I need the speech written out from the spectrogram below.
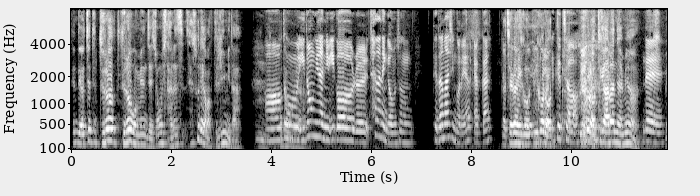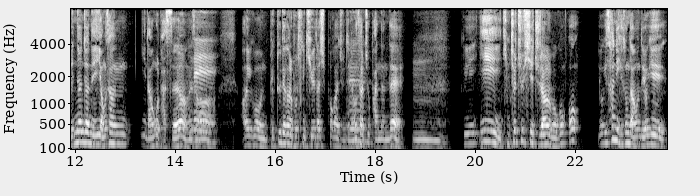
근데 어쨌든 들어 들어보면 이제 조금씩 다른 새- 새소리가 막 들립니다. 아, 보다 그럼 보면. 이동 기자님 이거를 찾아낸 게 엄청 대단하신 거네요, 약간. 그러니까 제가 이거 이걸 어, 그쵸. 이걸 어떻게 알았냐면 네. 몇 년 전에 이 영상이 나온 걸 봤어요. 그래서 네. 아 이건 백두대간을 볼 수 있는 기회다 싶어가지고 이제 음. 영상을 쭉 봤는데 음. 그 이 김철출 씨의 주장을 보고 어 여기 산이 계속 나오는데 여기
